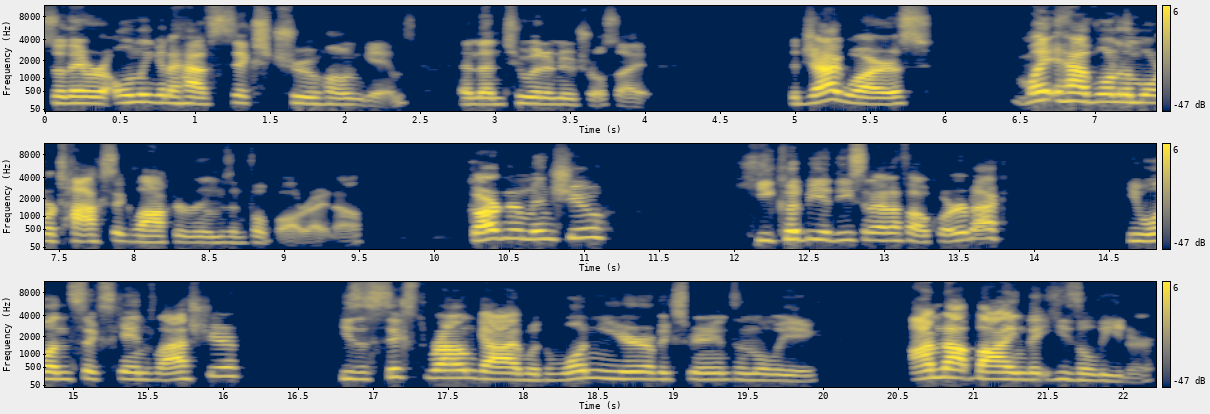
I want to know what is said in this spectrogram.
So they were only going to have six true home games and then two at a neutral site. The Jaguars might have one of the more toxic locker rooms in football right now. Gardner Minshew, he could be a decent NFL quarterback, he won six games last year. He's a sixth round guy with one year of experience in the league. I'm not buying that he's a leader.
